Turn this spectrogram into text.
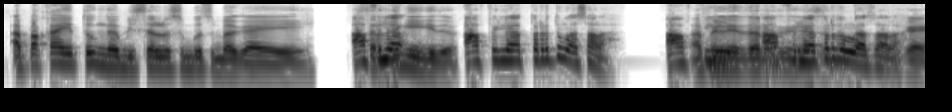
apakah itu nggak bisa lu sebut sebagai Afilia- strategi gitu afiliator itu nggak salah. Afi- Afiliator itu nggak afiliator itu salah. nggak salah. oke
